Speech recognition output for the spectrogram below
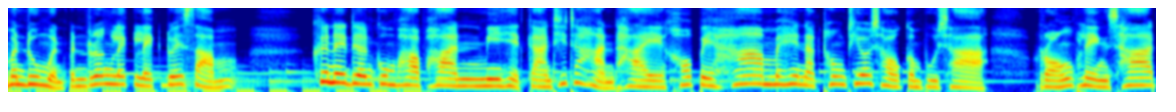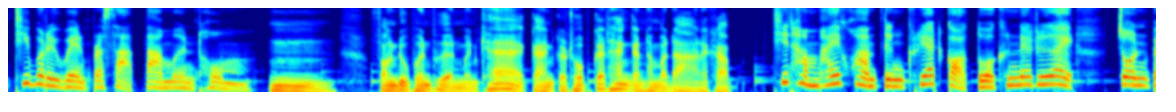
มันดูเหมือนเป็นเรื่องเล็กๆ ด้วยซ้ำคือในเดือนกุมภาพันธ์มีเหตุการณ์ที่ทหารไทยเข้าไปห้ามไม่ให้นักท่องเที่ยวชาวกัมพูชา ร้องเพลงชาติที่บริเวณปราสาทตาเมินทม อืม ฟังดูเผินๆเหมือนแค่การกระทบกระแท่งกันธรรมดานะครับ ที่ทำให้ความตึงเครียดก่อตัวขึ้นเรื่อยๆ จนไป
